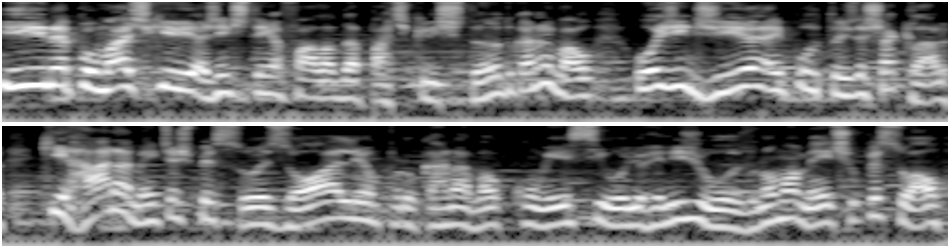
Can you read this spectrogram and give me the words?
E, né, por mais que a gente tenha falado da parte cristã do carnaval, hoje em dia é importante deixar claro que raramente as pessoas olham pro carnaval com esse olho religioso. Normalmente o pessoal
